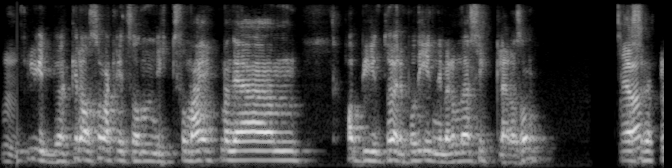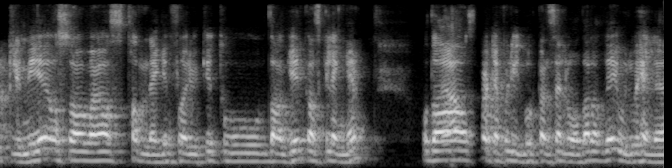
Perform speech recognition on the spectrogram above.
Mm. Lydbøker har også vært litt sånn nytt for meg, men jeg um, har begynt å høre på det innimellom når jeg sykler og sånn. Ja. Så jeg sykler mye, og så var jeg hos tannlegen forrige uke to dager, ganske lenge. Og da ja. hørte jeg på lydbok mens jeg lå der, og det gjorde jo hele,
